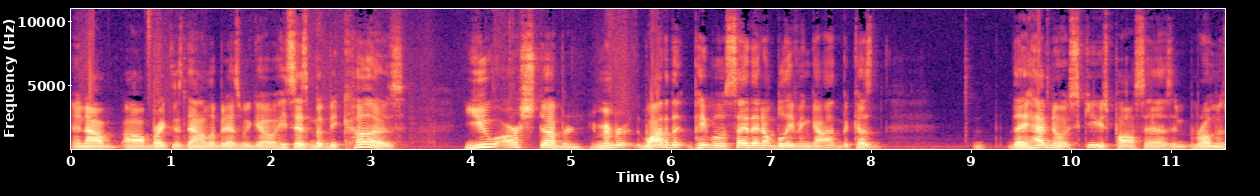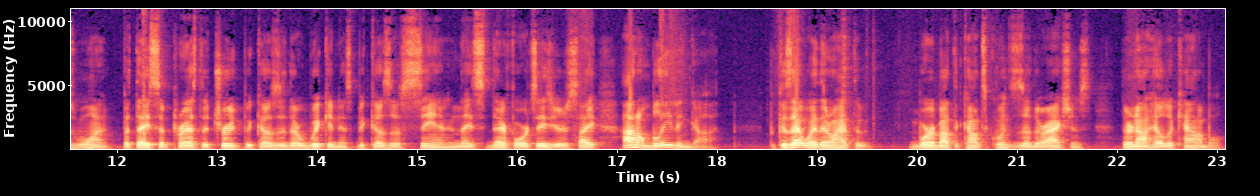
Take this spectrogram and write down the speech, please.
and I'll, I'll break this down a little bit as we go. He says, But because you are stubborn, remember, why do the people say they don't believe in God? Because they have no excuse, Paul says in Romans 1, but they suppress the truth because of their wickedness, because of sin. And they, therefore, it's easier to say, I don't believe in God. Because that way they don't have to worry about the consequences of their actions. They're not held accountable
